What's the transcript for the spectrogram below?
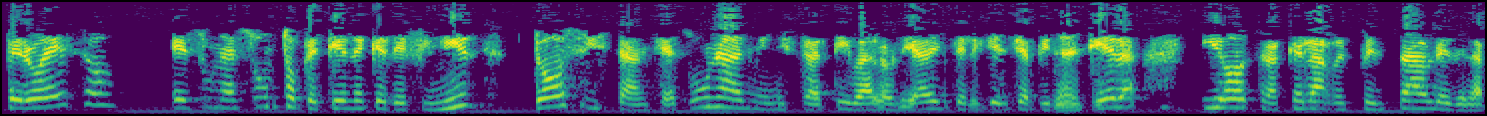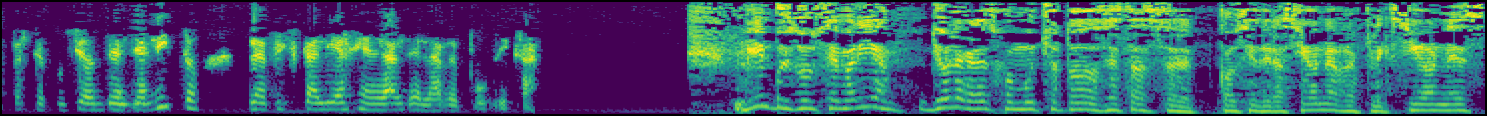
Pero eso es un asunto que tiene que definir dos instancias, una administrativa, la Unidad de Inteligencia Financiera, y otra que es la responsable de la persecución del delito, la Fiscalía General de la República. Bien, pues Dulce María, yo le agradezco mucho todas estas eh, consideraciones, reflexiones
